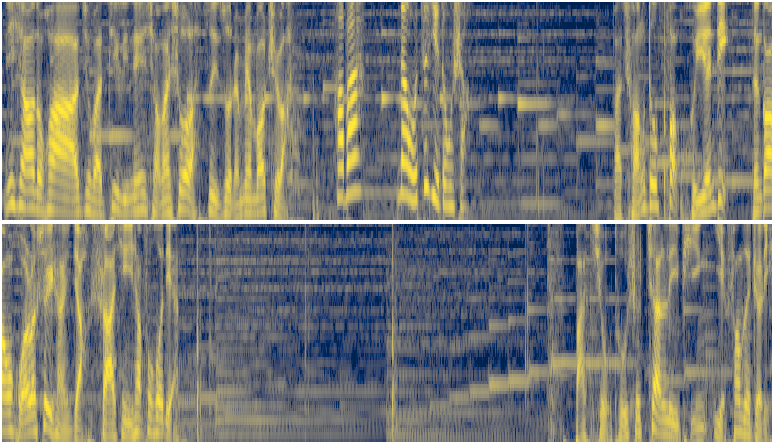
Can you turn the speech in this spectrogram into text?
你想要的话，就把地里那些小麦收了，自己做点面包吃吧。好吧，那我自己动手。把床都放回原地，等干完活了睡上一觉，刷新一下复活点。把九头蛇战利品也放在这里，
